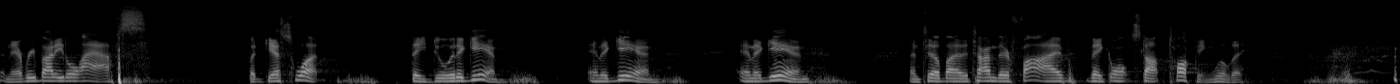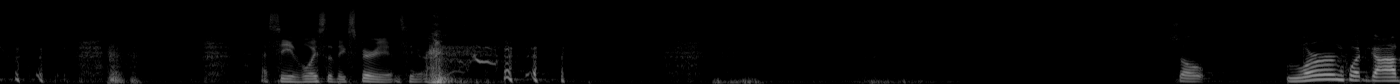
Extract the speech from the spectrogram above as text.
and everybody laughs. But guess what? They do it again, and again, and again until by the time they're five, they won't stop talking, will they? I see a voice of experience here. so, learn what God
